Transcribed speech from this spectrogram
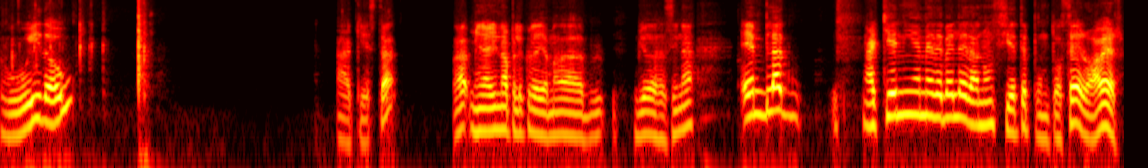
Widow. Aquí está. Ah, mira, hay una película llamada Viuda Asesina. En Black aquí en IMDB le dan un 7.0. A ver,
